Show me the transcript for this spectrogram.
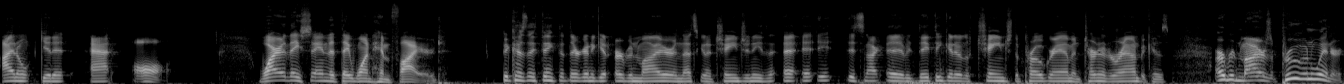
I don't get it at all. Why are they saying that they want him fired? Because they think that they're going to get Urban Meyer and that's going to change anything. It, it, it's not. uh, They think it'll change the program and turn it around because Urban Meyer's a proven winner.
